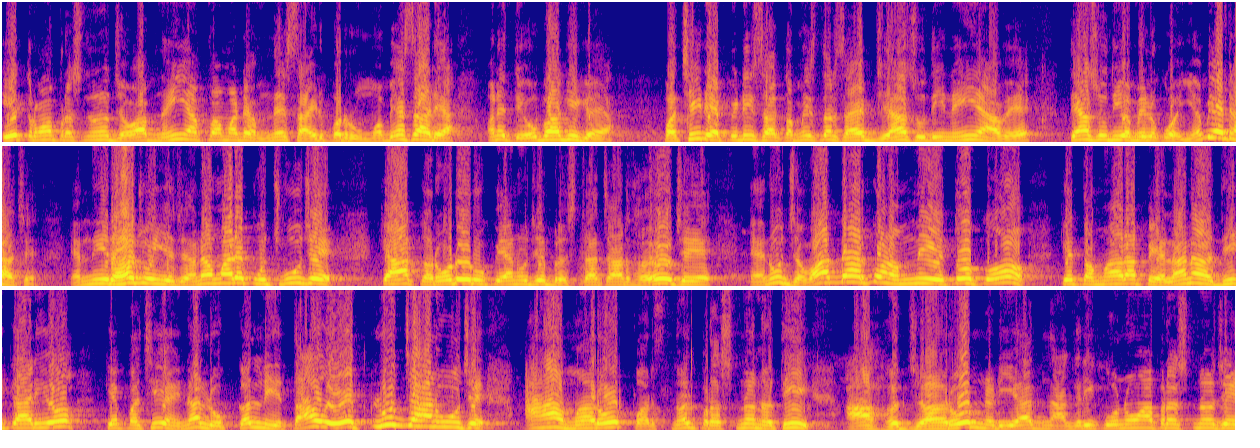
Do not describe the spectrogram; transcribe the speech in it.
એ ત્રણ પ્રશ્નોનો જવાબ નહીં આપવા માટે અમને સાઈડ પર રૂમમાં બેસાડ્યા અને તેઓ ભાગી ગયા. પછી ડેપ્યુટી કમિશનર સાહેબ જ્યાં સુધી નહીં આવે, ત્યાં સુધી અમે લોકો અહીંયા બેઠા છે. એમની રાહ જોઈએ છે અને અમારે પૂછવું છે કે આ કરોડો રૂપિયાનું જે ભ્રષ્ટાચાર થયો છે, એનું જવાબદાર પણ અમને એ તો કહો કે તમારા પહેલાના અધિકારીઓ કે પછી અહીંના લોકલ નેતાઓ એટલું જ જાણવું છે. આ અમારો પર્સનલ પ્રશ્ન નથી. આ હજારો નડિયાદ નાગરિકોનો આ પ્રશ્ન છે.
